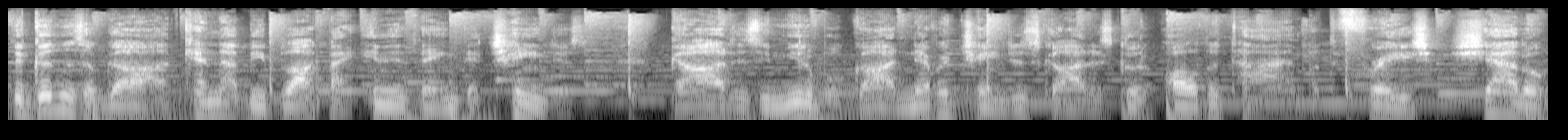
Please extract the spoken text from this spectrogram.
The goodness of God cannot be blocked by anything that changes. God is immutable. God never changes. God is good all the time. But the phrase shadow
